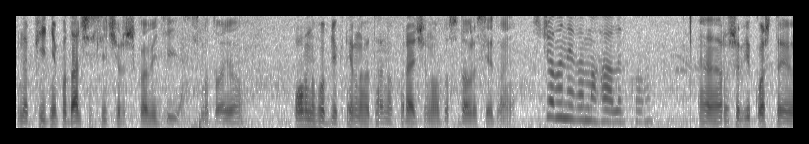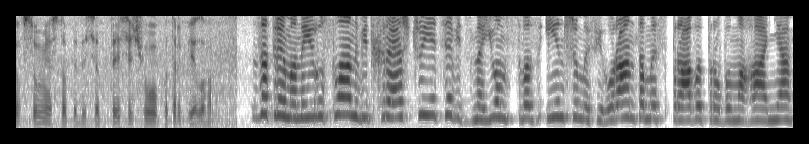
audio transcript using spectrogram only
необхідні подальші слідчі розшукові дії з метою повного, об'єктивного та неупередженого досудового розслідування. Що вони вимагали в кого? Е, Грошові кошти в сумі 150 тисяч у потерпілого. Затриманий Руслан відхрещується від знайомства з іншими фігурантами справи про вимагання.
